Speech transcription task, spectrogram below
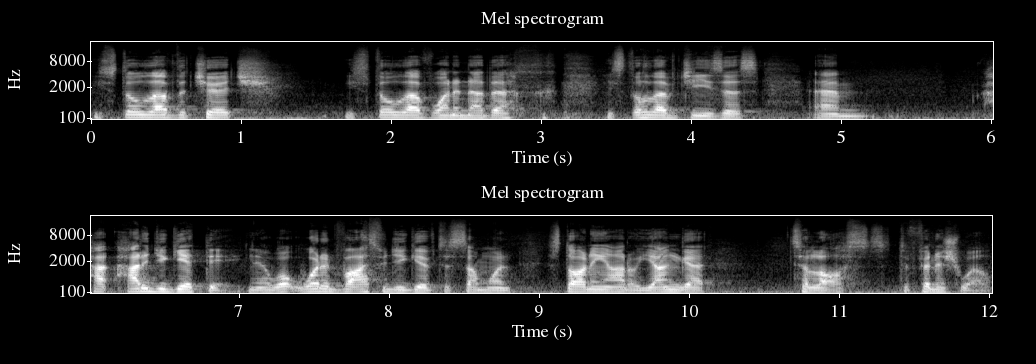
you still love the church, you still love one another, you still love Jesus. Um, how, how did you get there? You know, what, what advice would you give to someone starting out or younger to last, to finish well?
